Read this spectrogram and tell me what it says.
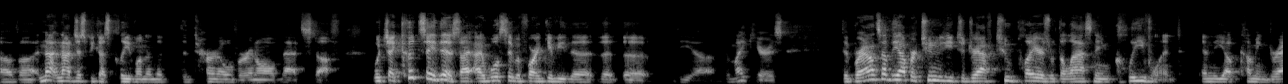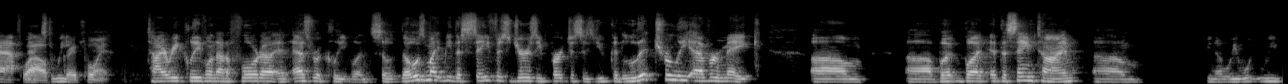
of uh, not not just because Cleveland and the, the turnover and all that stuff. Which I could say this. I, I will say before I give you the the the the, uh, the mic here is the Browns have the opportunity to draft two players with the last name Cleveland in the upcoming draft wow next week. great point Tyrie Cleveland out of Florida and Ezra Cleveland. So those might be the safest jersey purchases you could literally ever make. Um, uh, but but at the same time, um, you know, we we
